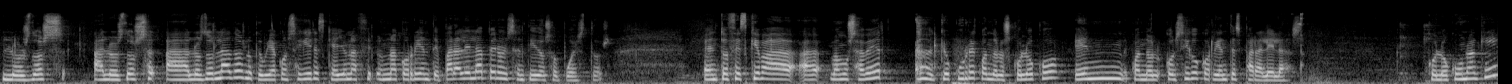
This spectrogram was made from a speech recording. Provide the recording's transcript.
los dos, a, los dos, a los dos lados, lo que voy a conseguir es que haya una, corriente paralela pero en sentidos opuestos. Entonces, ¿qué va vamos a ver qué ocurre cuando los coloco en, cuando consigo corrientes paralelas. Coloco uno aquí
